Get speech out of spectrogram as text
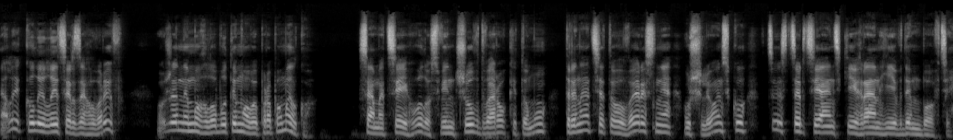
Але коли лицар заговорив, уже не могло бути мови про помилку. Саме цей голос він чув два роки тому, 13 вересня, у Шльонську, в цистерціанській грангії в Дембовці.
